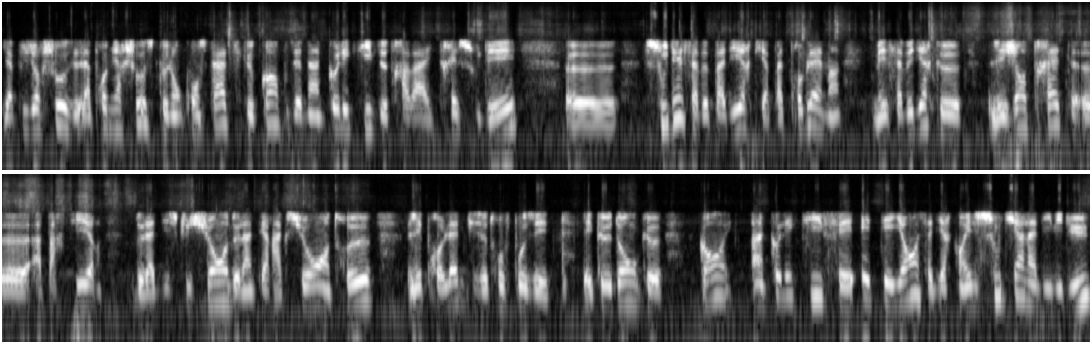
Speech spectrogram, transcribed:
il y a plusieurs choses. La première chose que l'on constate, c'est que quand vous avez un collectif de travail très soudé, euh, soudé, ça ne veut pas dire qu'il n'y a pas de problème, hein, mais ça veut dire que les gens traitent euh, à partir de la discussion, de l'interaction entre eux, les problèmes qui se trouvent posés. Et que donc, euh, quand un collectif est étayant, c'est-à-dire quand il soutient l'individu,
